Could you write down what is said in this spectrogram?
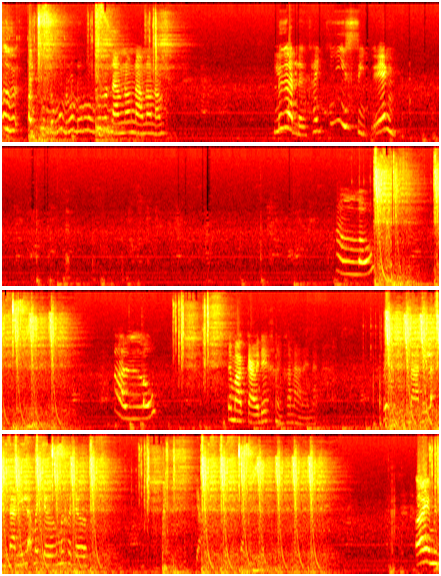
เออเออลุ้มลุ้มลุ้มลุ้มลุ้มน้ำน้ำน้ำน้ำน้ำ เลือดเหลยแค่ยี่สิบเองฮัลโหลฮัลโหลจะมาไกลได้ถึงขนาดไหนนะเฮ้ยด่านนี้ละด่านนี้ละไม่เจอไม่เคยเจออยากอยาเอ้ยมัน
